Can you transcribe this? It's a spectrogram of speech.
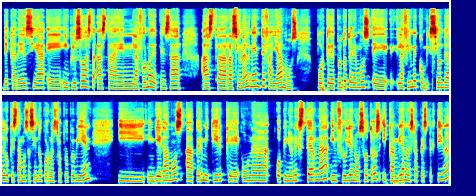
decadencia eh, incluso hasta, hasta en la forma de pensar, hasta racionalmente fallamos porque de pronto tenemos eh, la firme convicción de algo que estamos haciendo por nuestro propio bien y, llegamos a permitir que una opinión externa influya en nosotros y cambia nuestra perspectiva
